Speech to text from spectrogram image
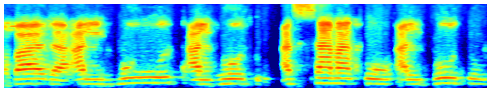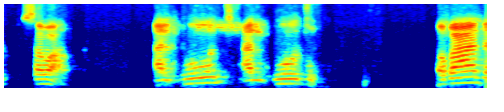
وبعد الهوت الهوت السمك الهوت سواء الهوت الهوت وبعد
